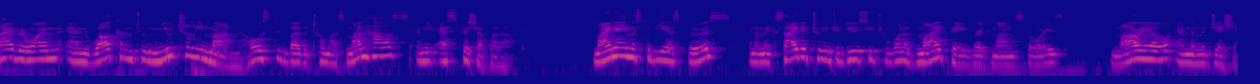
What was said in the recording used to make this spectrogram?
Hi everyone and welcome to Mutually Mann, hosted by the Thomas Mann House and the S. Fischer Verlag. My name is Tobias Boes and I'm excited to introduce you to one of my favorite Mann stories, Mario and the Magician.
